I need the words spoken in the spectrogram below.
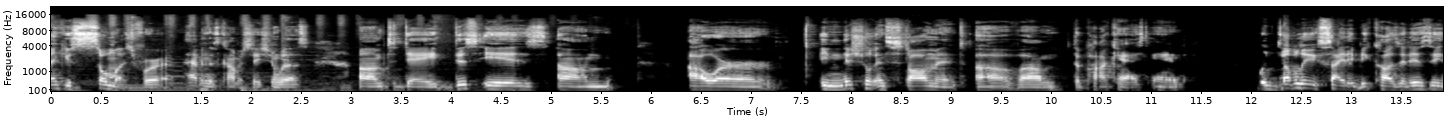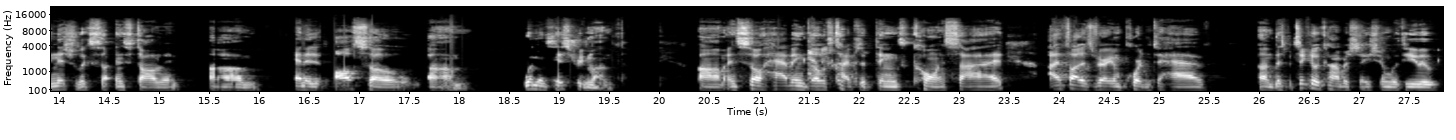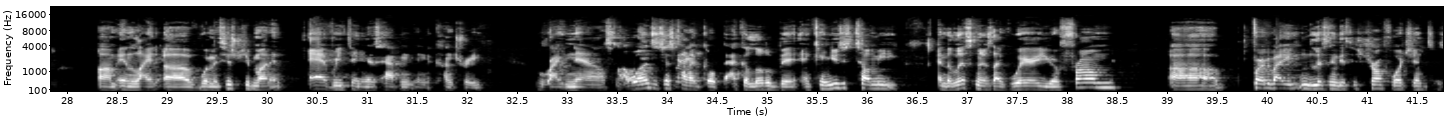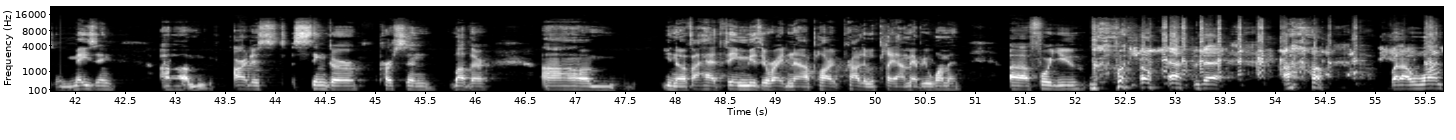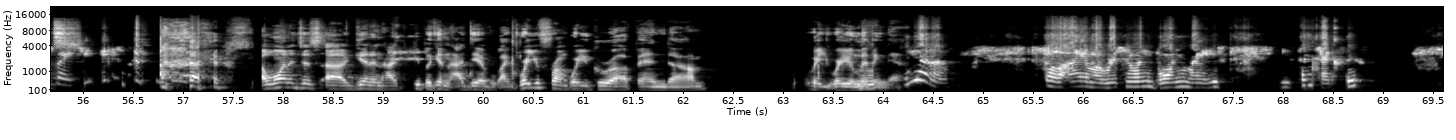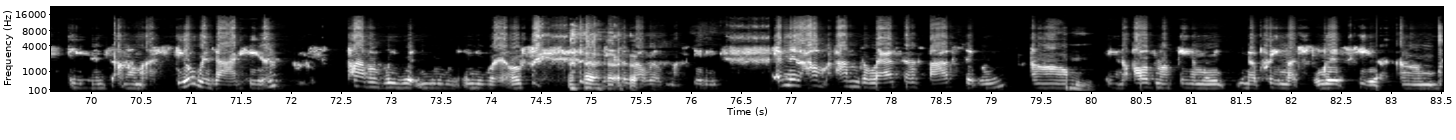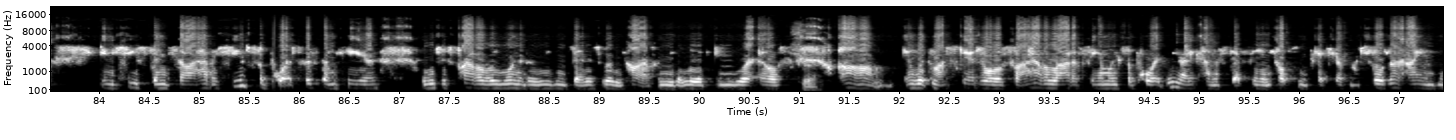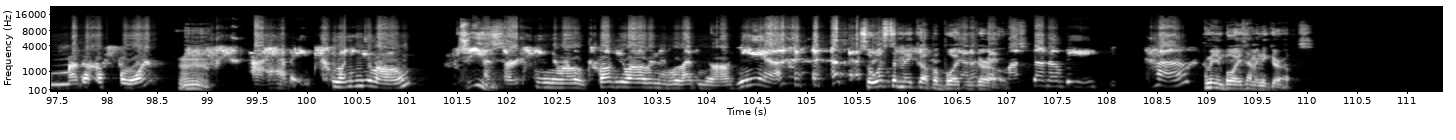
Thank you so much for having this conversation with us um, today. This is um, our initial installment of um, the podcast, and we're doubly excited because it is the initial ex- installment, um, and it is also um, Women's History Month. Um, and so, having those types of things coincide, I thought it's very important to have this particular conversation with you um, in light of Women's History Month and everything that's happening in the country right now. So I wanted to just kind of go back a little bit, and can you just tell me and the listeners like where you're from? Uh, for everybody listening, this is Cheryl Fortune. She's an amazing um, artist, singer, person, mother. Um, you know, if I had theme music right now, I probably, probably would play "I'm Every Woman" uh, for you. after that, uh, but I want I want to just uh, get an people get an idea of like where you're from, where you grew up, and um, where you, where you're living now. Yeah. So I am originally born and raised Houston, Texas, and um, I still reside here. Probably wouldn't move anywhere else because I love my city. And then I'm I'm the last of five siblings. Um, hmm. And all of my family, you know, pretty much lives here. Um, in Houston, so I have a huge support system here, which is probably one of the reasons that it's really hard for me to live anywhere else. Sure. Um, and with my schedule, so I have a lot of family support. You know, it kind of steps in and helps me take care of my children. I am the mother of four. Mm. I have a 20 year old. Jeez. A 13 year old, 12 year old, and an 11 year old. Yeah. so, what's the makeup of boys and girls? My son will be, huh? How many boys, how many girls?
